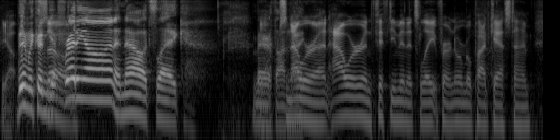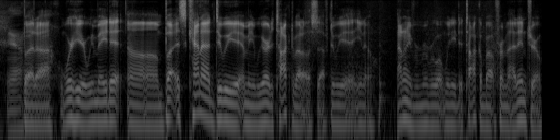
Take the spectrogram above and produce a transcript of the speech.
yeah. Then we couldn't so, get Freddie on, and now it's like marathon. Yeah, so now we're an hour and 50 minutes late for our normal podcast time. Yeah. But uh, we're here. We made it. Um, but it's kind of do we? I mean, we already talked about all this stuff. Do we? Uh, you know, I don't even remember what we need to talk about from that intro.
